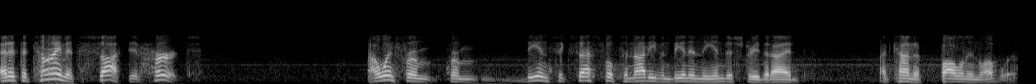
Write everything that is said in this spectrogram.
and at the time, it sucked. It hurt. I went from from being successful to not even being in the industry that I'd I'd kind of fallen in love with.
